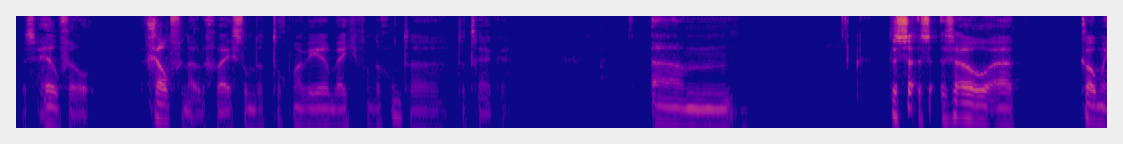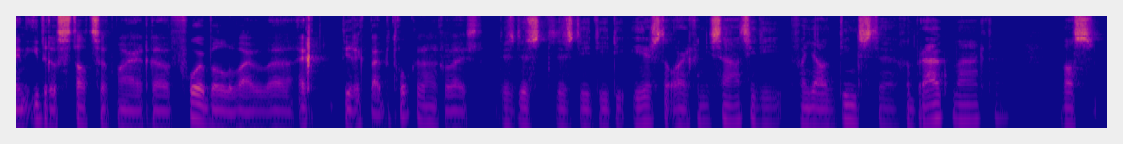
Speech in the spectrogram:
Er is heel veel geld voor nodig geweest om dat toch maar weer een beetje van de grond te, te trekken. Um, dus zo, zo komen in iedere stad zeg maar, uh, voorbeelden waar we echt direct bij betrokken zijn geweest. Dus, dus, dus die, die, die eerste organisatie die van jouw diensten gebruik maakte, was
